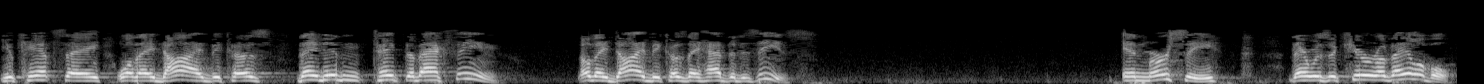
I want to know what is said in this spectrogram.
you can't say, well, they died because they didn't take the vaccine. No, they died because they had the disease. In mercy, there was a cure available.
